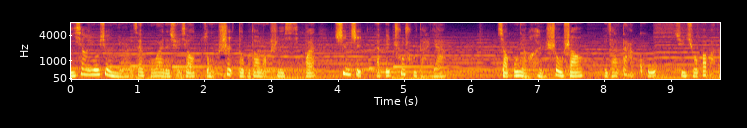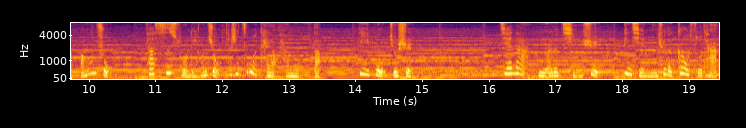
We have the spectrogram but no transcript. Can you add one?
一向优秀的女儿在国外的学校总是得不到老师的喜欢，甚至还被处处打压。小姑娘很受伤，回家大哭，寻求爸爸的帮助。她思索良久，她是这么开导她女儿的：第一步就是接纳女儿的情绪，并且明确的告诉她，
